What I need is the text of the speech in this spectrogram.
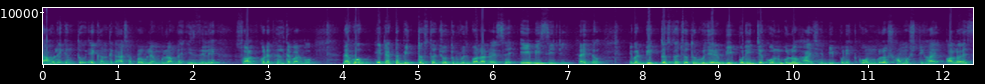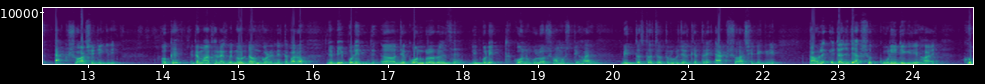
তাহলে কিন্তু এখান থেকে আসা প্রবলেমগুলো আমরা ইজিলি সলভ করে ফেলতে পারব। দেখো, এটা একটা বৃত্তস্থ চতুর্ভুজ বলা রয়েছে এবিসিডি তাই তো? এবার বৃত্তস্থ চতুর্ভুজের বিপরীত যে কোণগুলো হয়, সেই বিপরীত কোণগুলো সমষ্টি হয় অলওয়েজ একশো আশি ডিগ্রি ওকে এটা মাথায় রাখবে নোট ডাউন করে নিতে পারো যে বিপরীত যে কোণগুলো রয়েছে, বিপরীত কোণগুলোর সমষ্টি হয় বৃত্তস্থ চতুর্ভুজের ক্ষেত্রে একশো আশি ডিগ্রি। তাহলে এটা যদি একশো কুড়ি ডিগ্রি হয়, খুব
